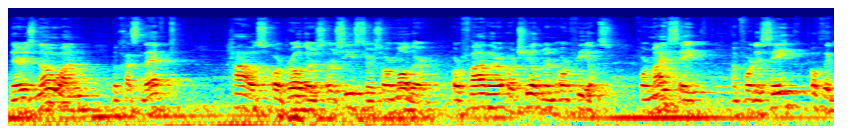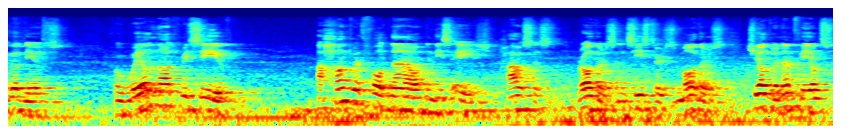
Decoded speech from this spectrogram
there is no one who has left house or brothers or sisters or mother or father or children or fields for my sake and for the sake of the good news, who will not receive a hundredfold now in this age houses, brothers and sisters, mothers, children, and fields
